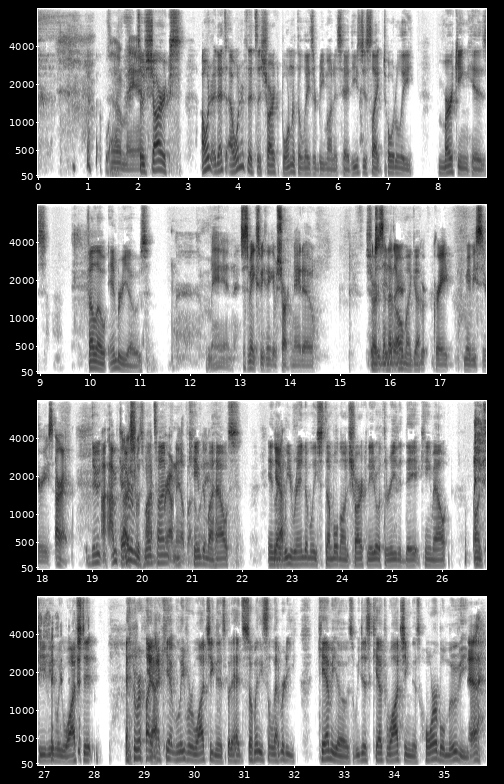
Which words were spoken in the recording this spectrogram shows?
Oh man. So sharks. I wonder that's I wonder if that's a shark born with a laser beam on his head. He's just like totally murking his fellow embryos. man, it just makes me think of Sharknado. Which is another Oh my god, gr- great movie series. All right, dude! I, I'm I remember with one time brown you came to my house and Yeah. like we randomly stumbled on Sharknado 3 the day it came out on TV and we watched it. And we're like, Yeah. I can't believe we're watching this, but it had so many celebrity cameos. We just kept watching this horrible movie. Yeah.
